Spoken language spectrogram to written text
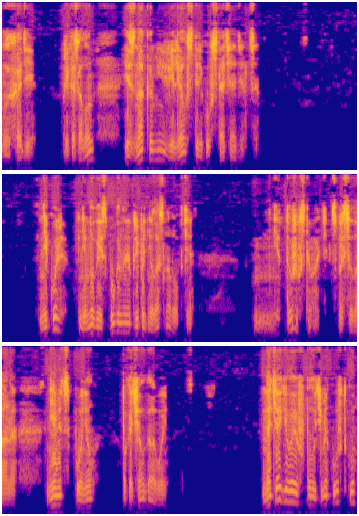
«Выходи», — приказал он, и знаками велел старику встать и одеться. Николь, немного испуганная, приподнялась на локте. «Мне тоже вставать?» — спросила она. Немец понял, покачал головой. Натягивая в полутьме куртку,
